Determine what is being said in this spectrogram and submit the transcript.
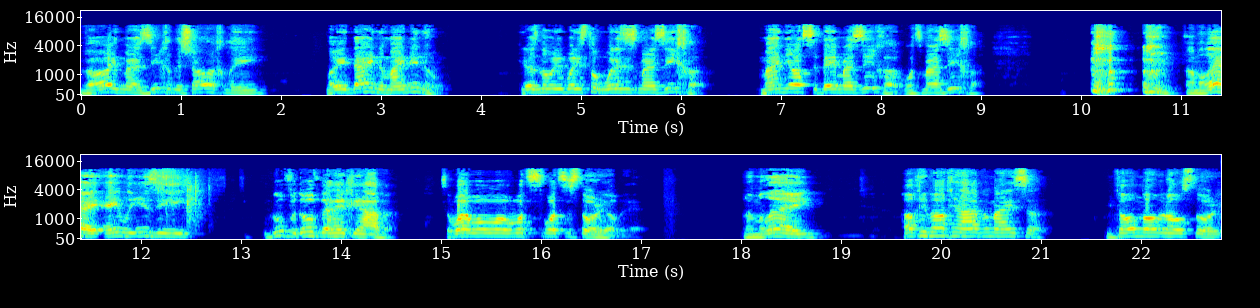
V'oid marzicha deshalach li lo yedaynu maininu. He doesn't know what he's talking. What is this marzicha? Man yosebe marzicha. What's marzicha? So what, what, what's what's the story over there? Amalei hachiv hachi haba ma'isa. He told him over the whole story.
